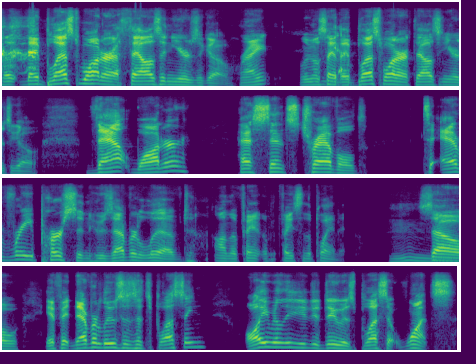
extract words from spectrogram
they blessed water a thousand years ago, right? We're gonna say Yeah. they blessed water a thousand years ago. That water has since traveled to every person who's ever lived on the fa- face of the planet. Hmm. So if it never loses its blessing, all you really need to do is bless it once,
